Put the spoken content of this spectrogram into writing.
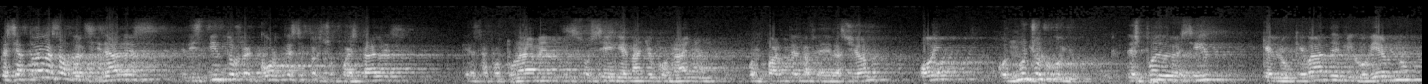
Pese a todas las adversidades de distintos recortes presupuestales que desafortunadamente eso siguen año con año por parte de la Federación, hoy, con mucho orgullo, les puedo decir que lo que va de mi gobierno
